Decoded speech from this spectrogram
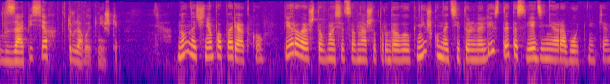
в записях в трудовой книжке? Ну, начнем по порядку. Первое, что вносится в нашу трудовую книжку на титульный лист, это сведения о работнике.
